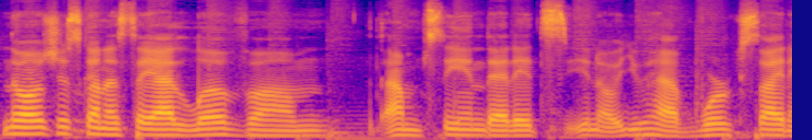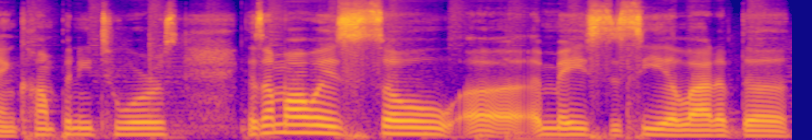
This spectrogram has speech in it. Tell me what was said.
No, I was just gonna say I love. Um, I'm seeing that it's you know you have worksite and company tours because I'm always so uh, amazed to see a lot of the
